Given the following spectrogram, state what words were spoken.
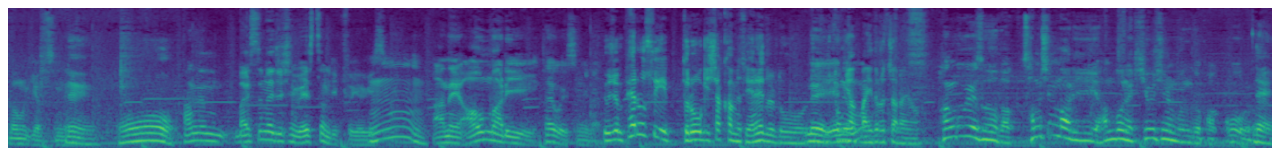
너무 귀엽습니다. 네. 오. 방금 말씀해주신 웨스턴 리프 여기 있습니다. 음. 안에 아홉 마리 살고 있습니다. 요즘 페루 수입 들어오기 시작하면서 얘네들도 네, 유통량 얘는- 많이 들었잖아요. 한국에서 막 30마리 한 번에 키우시는 분도 봤고 네.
